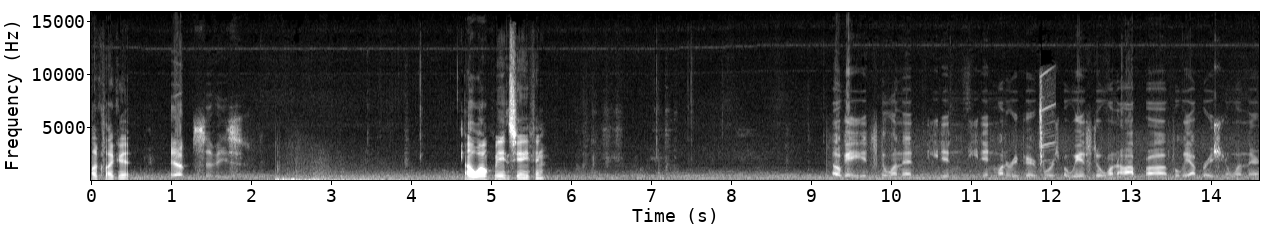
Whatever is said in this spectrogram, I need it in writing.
Look like it. Yep, civies. Oh well, we didn't see anything. Okay, it's the one that he didn't he didn't want to repair for us, but we have still one op, uh, fully operational one there.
